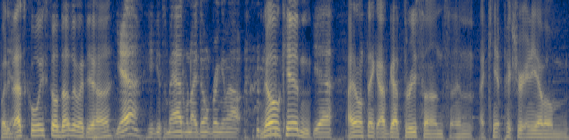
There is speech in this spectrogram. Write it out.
But Yeah. that's cool. He still does it with you, huh? Yeah, he gets mad when I don't bring him out. No kidding. yeah. I don't think I've got three sons, and I can't picture any of them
